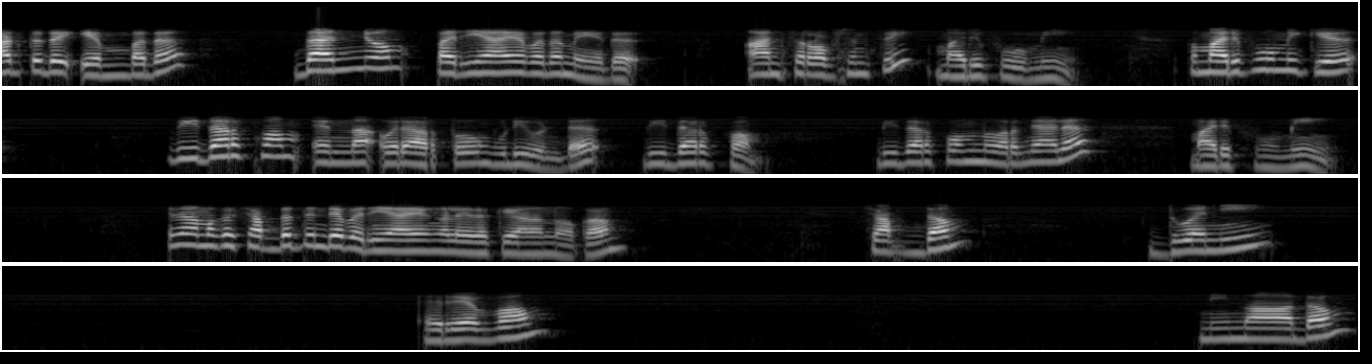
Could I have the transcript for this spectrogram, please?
അടുത്തത് എൺപത് ധന്വം പര്യായപദം ഏത് ആൻസർ ഓപ്ഷൻ സി മരുഭൂമി. അപ്പം മരുഭൂമിക്ക് വിദർഭം എന്ന ഒരർത്ഥവും കൂടിയുണ്ട് വിദർഭം. വിദർഭം എന്ന് പറഞ്ഞാൽ മരുഭൂമി. ഇനി നമുക്ക് ശബ്ദത്തിന്റെ പര്യായങ്ങൾ ഏതൊക്കെയാണെന്ന് നോക്കാം. ശബ്ദം ധ്വനി രവം നിനാദം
